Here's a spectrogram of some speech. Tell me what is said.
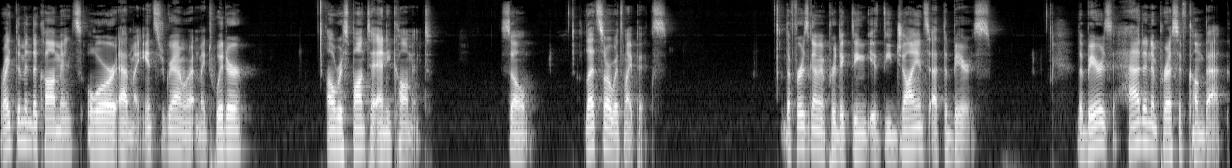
Write them in the comments or at my Instagram or at my Twitter. I'll respond to any comment. So, let's start with my picks. The first game I'm predicting is the Giants at the Bears. The Bears had an impressive comeback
